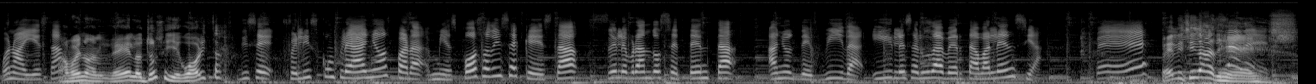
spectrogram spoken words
Bueno, ahí está. Ah, bueno, léelo tú si llegó ahorita. Dice, feliz cumpleaños para mi esposo. Dice que está celebrando 70 años de vida. Y le saluda Berta Valencia. Ve. ¡Felicidades!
